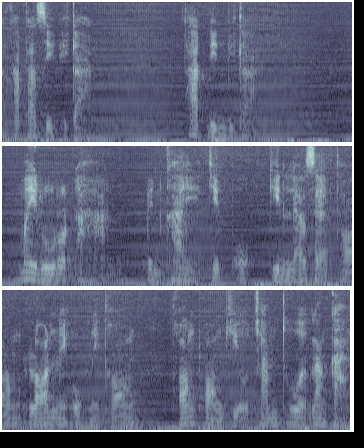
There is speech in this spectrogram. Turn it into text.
นะครับธาตุสี่พิการธาตุดินพิการ ไม่รู้รสอาหารเป็นไข้เจ็บอก กินแล้วแสบท้อง ร้อนในอกในท้อง ท้องพองเขียวช้ำทั่วร่างกาย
